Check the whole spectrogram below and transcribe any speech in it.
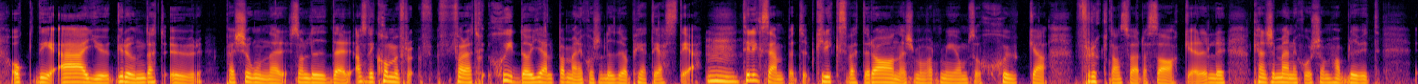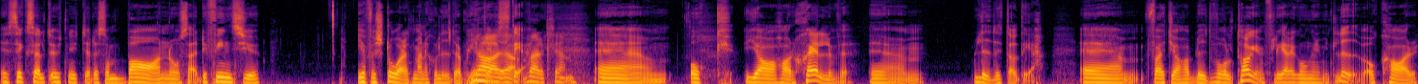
och det är ju grundat ur personer som lider, alltså det kommer för, för att skydda och hjälpa människor som lider av PTSD. Mm. Till exempel typ krigsveteraner som har varit med om så sjuka, fruktansvärda saker eller kanske människor som har blivit eh, sexuellt utnyttjade som barn och så här. det finns ju jag förstår att människor lider av PTSD. Ja, ja, verkligen. Ehm, och jag har själv ehm, lidit av det. Ehm, för att jag har blivit våldtagen flera gånger i mitt liv och har,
